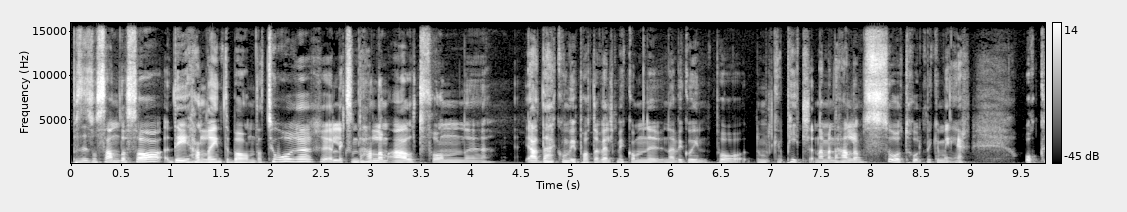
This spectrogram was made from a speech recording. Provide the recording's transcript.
precis som Sandra sa, det handlar inte bara om datorer, liksom det handlar om allt från, eh, ja det här kommer vi prata väldigt mycket om nu när vi går in på de olika kapitlen, men det handlar om så otroligt mycket mer. Och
